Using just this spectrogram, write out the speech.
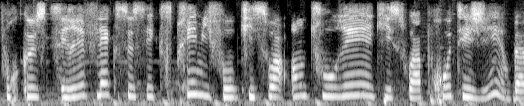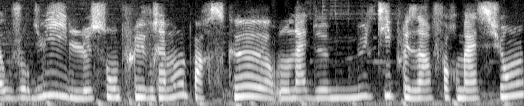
pour que ces réflexes s'expriment, il faut qu'ils soient entourés et qu'ils soient protégés. Bah, aujourd'hui, ils le sont plus vraiment parce que on a de multiples informations.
